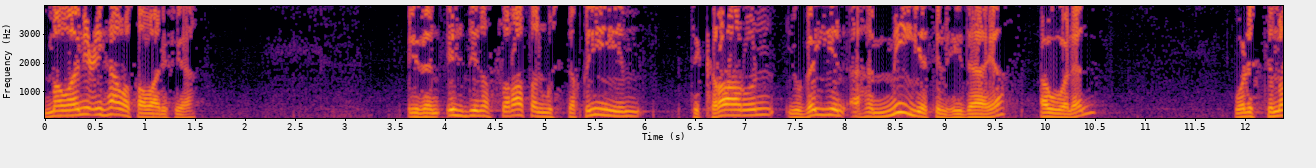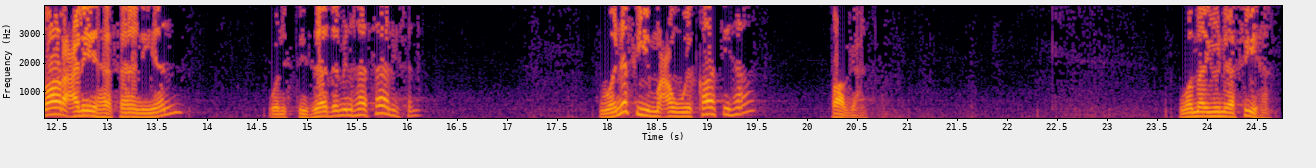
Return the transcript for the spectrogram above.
موانعها وصوارفها. إذا اهدنا الصراط المستقيم. تكرار يبين أهمية الهداية أولا والاستمرار عليها ثانيا والاستزادة منها ثالثا ونفي معوقاتها رابعا. وما ينافيها.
